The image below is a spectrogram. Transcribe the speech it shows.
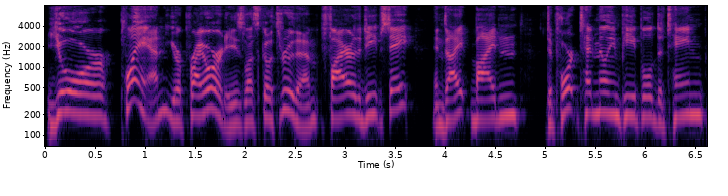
your plan, your priorities. Let's go through them. Fire the deep state, indict Biden, deport 10 million people, detain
